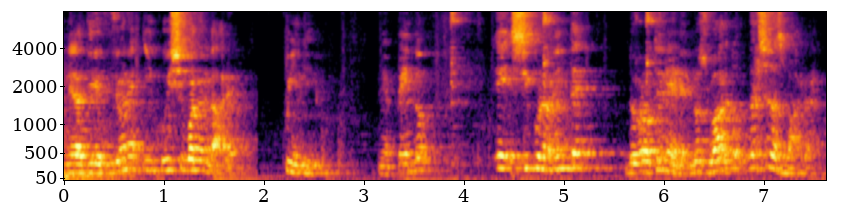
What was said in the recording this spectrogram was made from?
nella direzione in cui si vuole andare. Quindi mi appendo e sicuramente dovrò tenere lo sguardo verso la sbarra.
